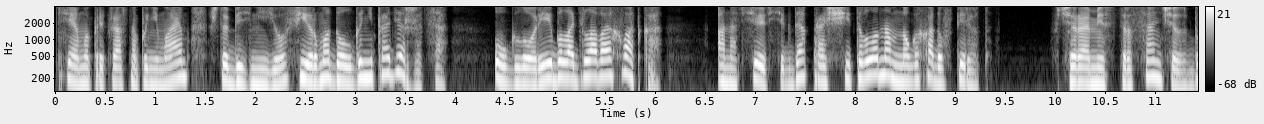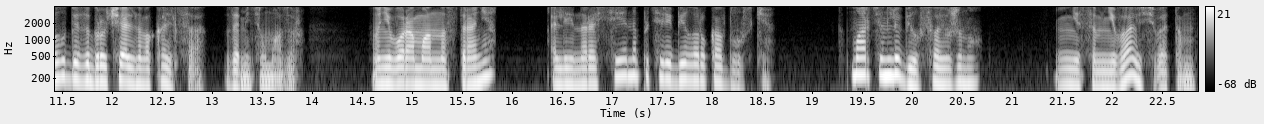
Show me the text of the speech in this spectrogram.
Все мы прекрасно понимаем, что без нее фирма долго не продержится. У Глории была деловая хватка. Она все и всегда просчитывала на много ходов вперед. «Вчера мистер Санчес был без обручального кольца», — заметил Мазур. «У него роман на стороне?» Лина рассеянно потеребила рука в блузке. Мартин любил свою жену. «Не сомневаюсь в этом»,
